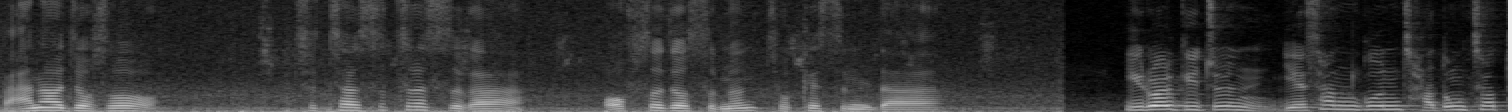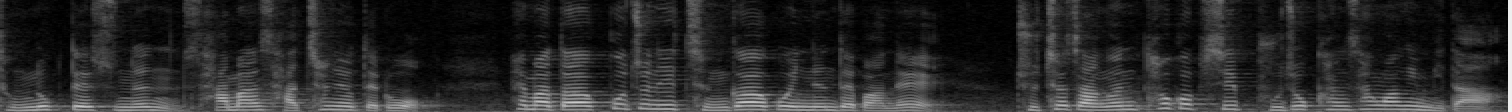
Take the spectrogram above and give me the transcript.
많아져서 주차 스트레스가 없어졌으면 좋겠습니다. 1월 기준 예산군 자동차 등록 대수는 4만 4천여 대로 해마다 꾸준히 증가하고 있는 데 반해 주차장은 턱없이 부족한 상황입니다.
